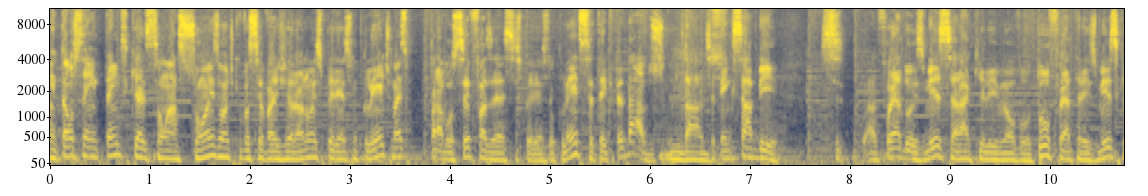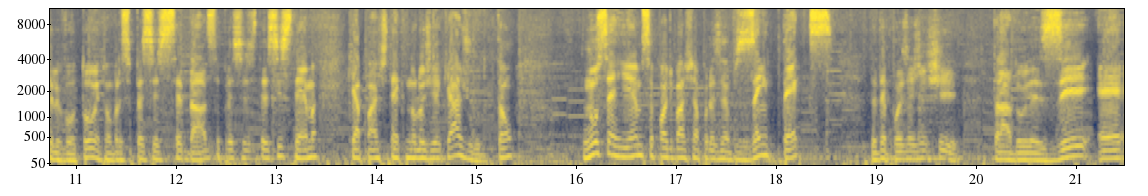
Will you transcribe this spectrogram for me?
Então você entende que são ações onde que você vai gerando uma experiência no cliente, mas para você fazer essa experiência no cliente, você tem que ter dados. Dados. Você tem que saber. Se, foi há dois meses, será que ele não voltou? Foi há três meses que ele voltou? Então você precisa ter dados, você precisa ter sistema, que é a parte de tecnologia que ajuda. Então, no CRM você pode baixar, por exemplo, Zentex depois a gente traduz Z-E-N-D-E-S-K,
